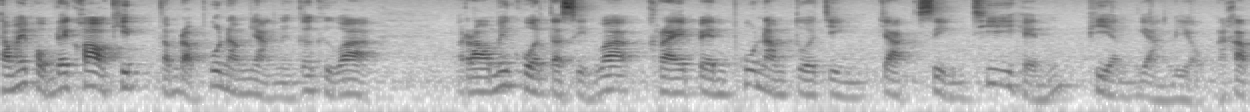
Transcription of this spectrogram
ทำให้ผมได้ข้อคิดสำหรับผู้นำอย่างหนึ่งก็คือว่า เราไม่ควรตัดสินว่าใครเป็นผู้นำตัวจริงจากสิ่งที่เห็นเพียงอย่างเดียวนะครับ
